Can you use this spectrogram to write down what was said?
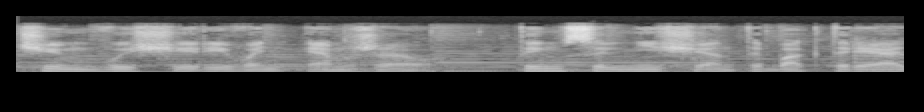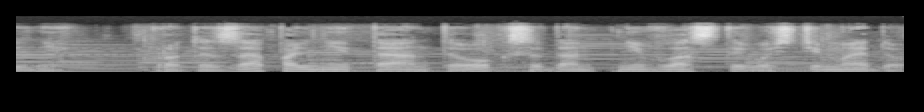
Чим вищий рівень МЖО, тим сильніші антибактеріальні, протизапальні та антиоксидантні властивості меду.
